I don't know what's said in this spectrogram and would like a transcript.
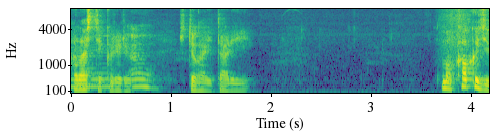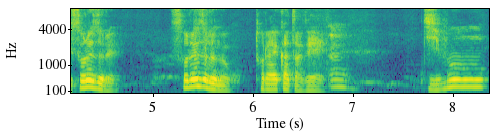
話してくれるうん人がいたり、まあ各自それぞれそれぞれの捉え方でうん。自分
